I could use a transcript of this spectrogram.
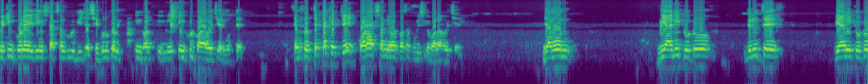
মিটিং করে যে ইনস্ট্রাকশনগুলো দিয়েছে, সেগুলোকেও ইনক্লুড করা হয়েছে এর মধ্যে। এবং প্রত্যেকটা ক্ষেত্রে কড়া অ্যাকশন নেওয়ার কথা পুলিশকে বলা হয়েছে। যেমন বেআইনি টোটো বিরুদ্ধে, বেআইনি টোটো,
